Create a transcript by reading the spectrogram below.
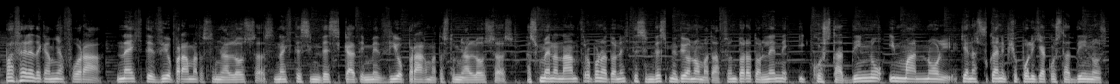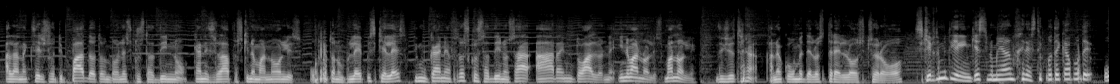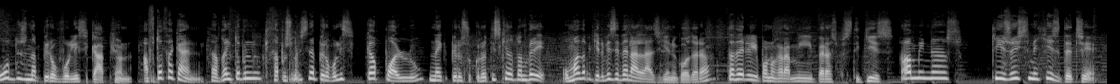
Παθαίνετε καμιά φορά να έχετε δύο πράγματα στο μυαλό σας, να έχετε συνδέσει κάτι με δύο πράγματα στο μυαλό σας; Ας πούμε, έναν άνθρωπο να τον έχετε συνδέσει με δύο ονόματα. Αυτόν τώρα τον λένε ή Κωνσταντίνο ή Μανώλη. Και να σου κάνει πιο πολύ για Κωνσταντίνος, αλλά να ξέρεις ότι πάντα όταν τον λες Κωνσταντίνο κάνεις λάθος και είναι Μανώλης, όπου τον βλέπεις και λες τι μου κάνει αυτός Κωνσταντίνος. Άρα είναι το άλλο. Ναι, είναι Μανώλης. Μανώλη. Δεν ξέρω τώρα αν ακούγομαι εντελώς τρελός, ξέρω εγώ. Σκέφτομαι τη ελληνική αστυνομία αν χρειαστεί ποτέ κάποτε όντως να πυροβολήσει κάποιον. Αυτό θα κάνει. Θα βγάλει το όπλο και θα προσπαθήσει να πυροβολήσει κάπου αλλού, να εκπυροσοκροτήσει και να τον βρει. Ομάδα που κερδίζει δεν αλλάζει γενικότερα. Θα δει λοιπόν γραμμή υπερασπιστικής άμυνας και η ζωή συνεχίζεται έτσι.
